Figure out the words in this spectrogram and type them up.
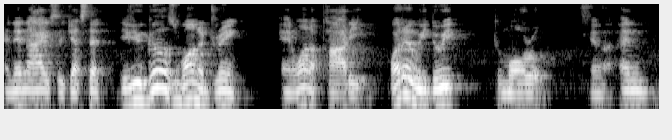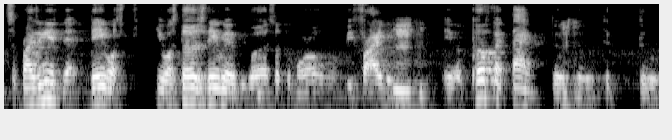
And then I suggested, if you girls want to drink and want to party, why don't we do it tomorrow? You know, and surprisingly, that day was it was Thursday where we were, so tomorrow will be Friday. Mhm. It was perfect time to, Mhm. to, to, to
